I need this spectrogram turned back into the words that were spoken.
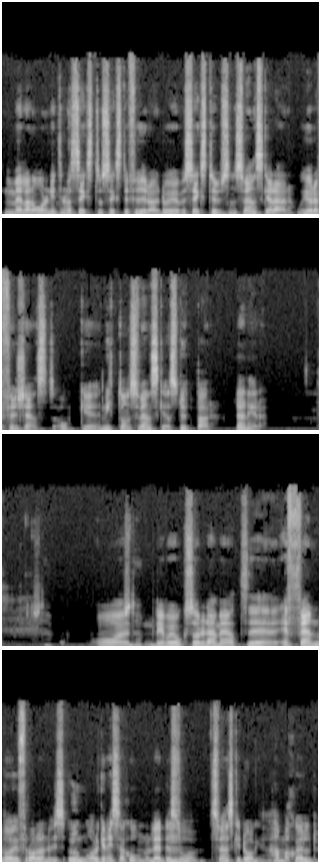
Mellan åren 1960 och 64 då är över 6000 svenskar där och gör FN-tjänst och eh, 19 svenskar stupar där nere. Och det. var ju också det där med att eh, FN var ju förhållandevis ung organisation och leddes då av svenske Dag Hammarskjöld.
